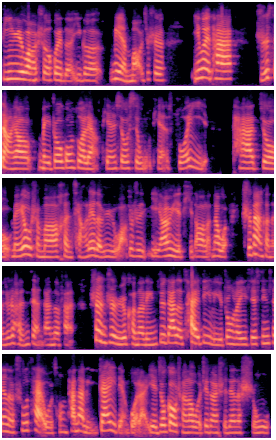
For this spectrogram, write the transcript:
低欲望社会的一个面貌，就是因为他只想要每周工作两天，休息五天，所以他就没有什么很强烈的欲望。就是杨宇也提到了，那我吃饭可能就是很简单的饭，甚至于可能邻居家的菜地里种了一些新鲜的蔬菜，我从他那里摘一点过来，也就构成了我这段时间的食物。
